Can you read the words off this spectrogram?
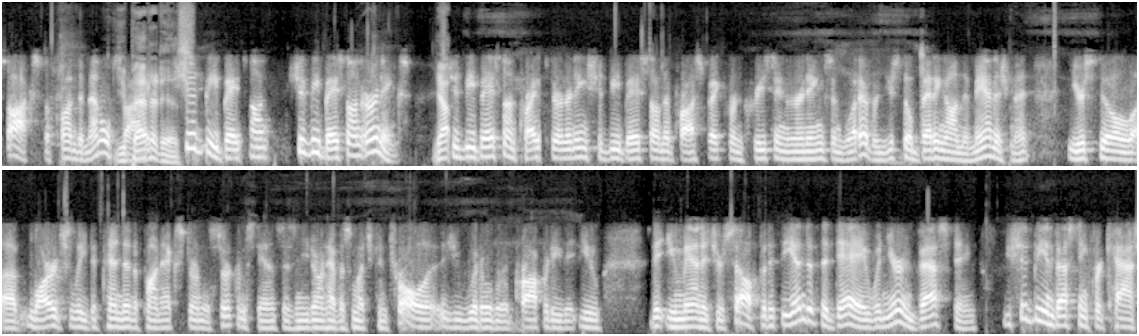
stocks, the fundamental You side bet it is. should be based on should be based on earnings. Yep. Should be based on price to earnings, should be based on the prospect for increasing earnings and whatever. You're still betting on the management. You're still uh, largely dependent upon external circumstances, and you don't have as much control as you would over a property that you that you manage yourself. But at the end of the day, when you're investing, you should be investing for cash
